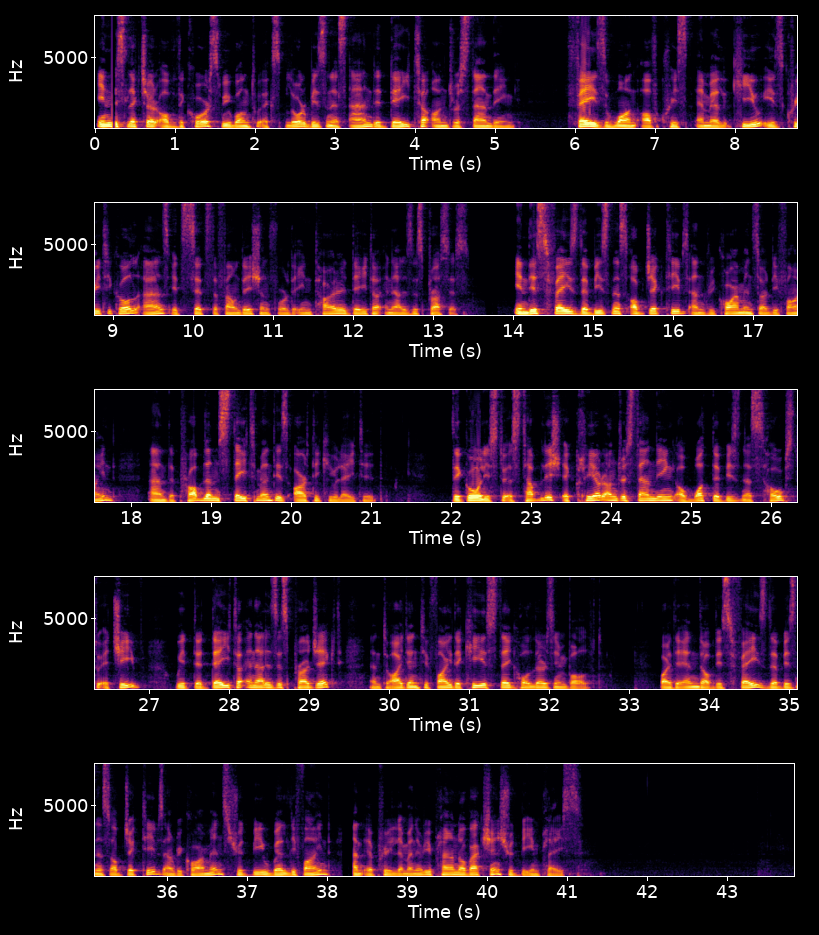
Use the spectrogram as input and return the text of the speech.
In this lecture of the course, we want to explore business and data understanding. Phase 1 of CRISP MLQ is critical as it sets the foundation for the entire data analysis process. In this phase, the business objectives and requirements are defined and the problem statement is articulated. The goal is to establish a clear understanding of what the business hopes to achieve with the data analysis project and to identify the key stakeholders involved. By the end of this phase, the business objectives and requirements should be well defined and a preliminary plan of action should be in place.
